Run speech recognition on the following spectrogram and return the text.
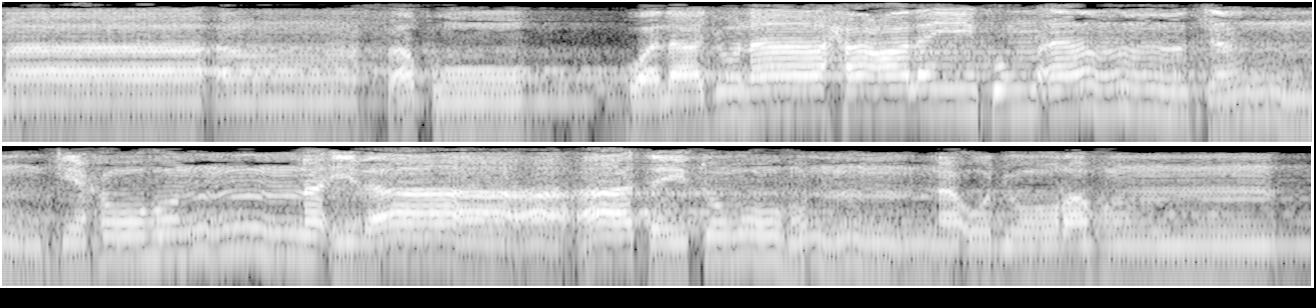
ما أنفقوا ولا جناح عليكم أن تنكحوهن إذا آتيتموهن أجورهن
